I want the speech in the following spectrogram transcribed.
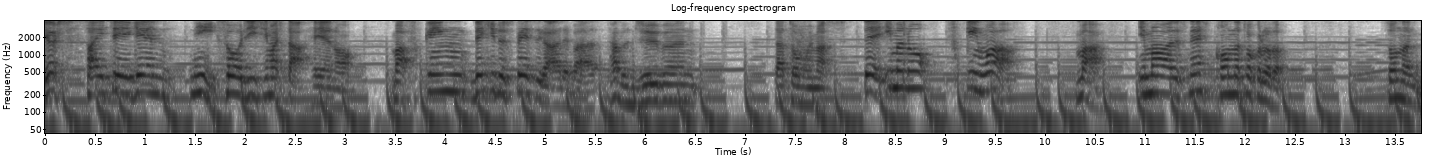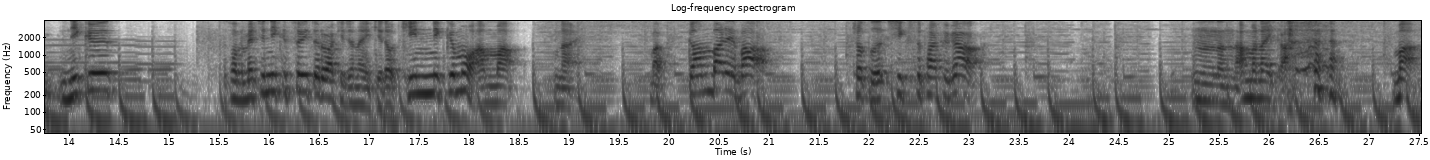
よし最低限に掃除しました部屋の。まあ腹筋できるスペースがあれば多分十分だと思います。で今の腹筋はまあ今はですねこんなところだそんな肉そのめっちゃ肉ついてるわけじゃないけど筋肉もあんまない。まあ頑張ればちょっとシックスパックがうんあんまないか。まあ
